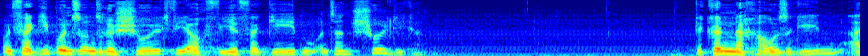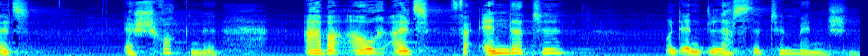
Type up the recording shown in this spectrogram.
und vergib uns unsere Schuld, wie auch wir vergeben unseren Schuldigern. Wir können nach Hause gehen als erschrockene, aber auch als veränderte und entlastete Menschen.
